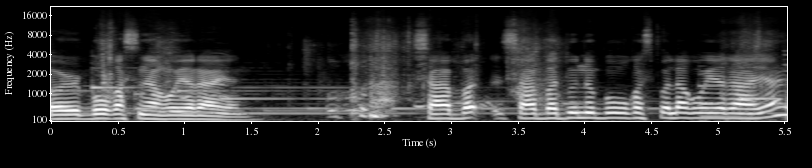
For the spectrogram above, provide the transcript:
Or bukas na, Kuya Ryan. Saba Sabado na bukas pala, Kuya Ryan.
